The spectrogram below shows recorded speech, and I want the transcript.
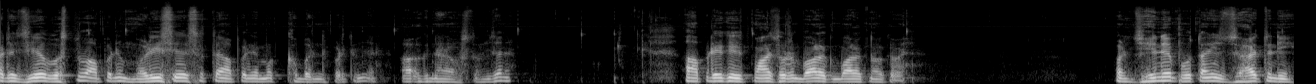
એટલે જે વસ્તુ આપણને મળી છે છતાં આપણને એમાં ખબર નથી પડતી. ને આ અજ્ઞાન અવસ્થા છે ને? આપણે કે પાંચ વર્ષ બાળક બાળક ન કહેવાય. પણ જેને પોતાની જાતની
